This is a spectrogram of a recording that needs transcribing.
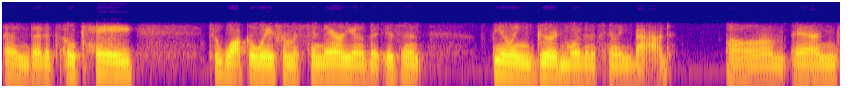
and that it's okay to walk away from a scenario that isn't feeling good more than it's feeling bad um, and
